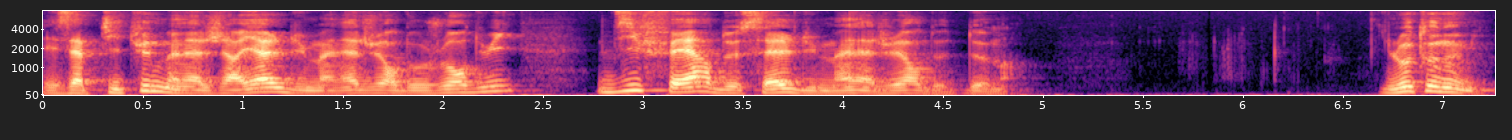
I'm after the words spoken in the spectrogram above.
Les aptitudes managériales du manager d'aujourd'hui diffère de celle du manager de demain. L'autonomie.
